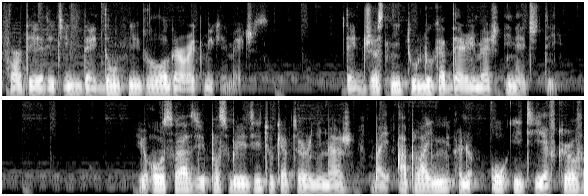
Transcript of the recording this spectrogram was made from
for the editing, they don't need logarithmic images. They just need to look at their image in HD. You also have the possibility to capture an image by applying an OETF curve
